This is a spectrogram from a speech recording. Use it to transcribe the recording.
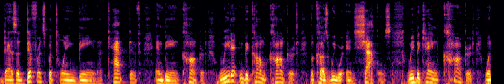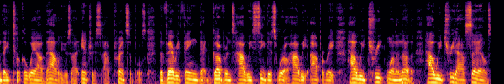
there's a difference between being a captive and being conquered. We didn't become conquered because we were in shackles. We became conquered when they took away our values, our interests, our principles, the very thing that governs how we see this world, how we operate, how we treat one another, how we treat ourselves,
